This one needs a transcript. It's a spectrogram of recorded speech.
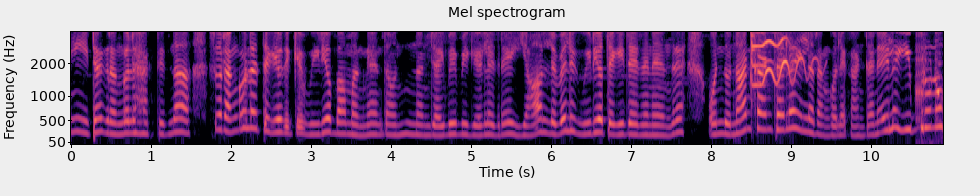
ನೀಟಾಗಿ ರಂಗೋಲಿ ಹಾಕ್ತಿದ್ನ. ಸೊ ರಂಗೋಲಿ ತೆಗಿಯೋದಕ್ಕೆ ವೀಡಿಯೋ ಬಾ ಮಗ್ನೆ ಅಂತ ಒಂದು ನನ್ನ ಜೈ ಬೇಬಿಗೆ ಹೇಳಿದ್ರೆ ಯಾವ ಲೆವೆಲಿಗೆ ವೀಡಿಯೋ ತೆಗಿತಾ ಇದ್ದೇನೆ ಅಂದರೆ ಒಂದು ನಾನು ಕಾಣ್ತಾ ಇಲ್ಲ ಇಲ್ಲ ರಂಗೋಲಿ ಕಾಣ್ತಾನೆ ಇಲ್ಲ ಇಬ್ಬರೂ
